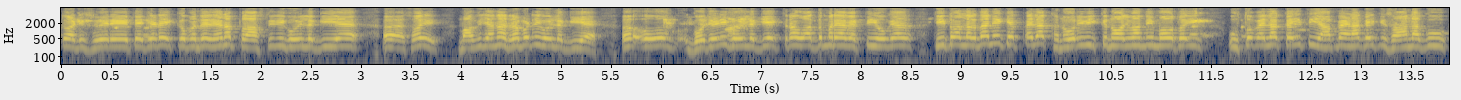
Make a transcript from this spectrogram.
ਤੁਹਾਡੀ ਸਵੇਰੇ ਤੇ ਜਿਹੜੇ ਇੱਕ ਬੰਦੇ ਦੇ ਨਾ ਪਲਾਸਟਿਕ ਦੀ ਗੋਲੀ ਲੱਗੀ ਹੈ ਸੌਰੀ ਮਾਫੀ ਚਾਹਨਾ ਰਬੜ ਦੀ ਗੋਲੀ ਲੱਗੀ ਹੈ ਉਹ ਗੋ, ਜਿਹੜੀ ਗੋਲੀ ਲੱਗੀ ਹੈ, ਇੱਕ ਤਰ੍ਹਾਂ ਉਹ ਅੱਧ ਮਰਿਆ ਵਿਅਕਤੀ ਹੋ ਗਿਆ। ਕੀ ਤੁਹਾਨੂੰ ਲੱਗਦਾ ਨਹੀਂ ਕਿ ਪਹਿਲਾਂ ਖਨੋਰੀ ਵੀ ਇੱਕ ਨੌਜਵਾਨ ਦੀ ਮੌਤ ਹੋਈ? ਉਸ ਤੋਂ ਪਹਿਲਾਂ ਕਈ ਧੀਆਂ ਭੈਣਾਂ, ਕਈ ਕਿਸਾਨ ਆਗੂ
